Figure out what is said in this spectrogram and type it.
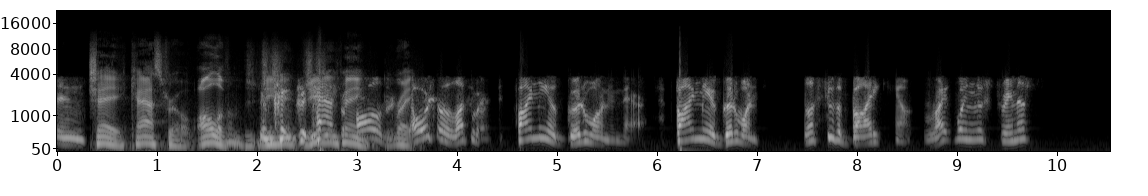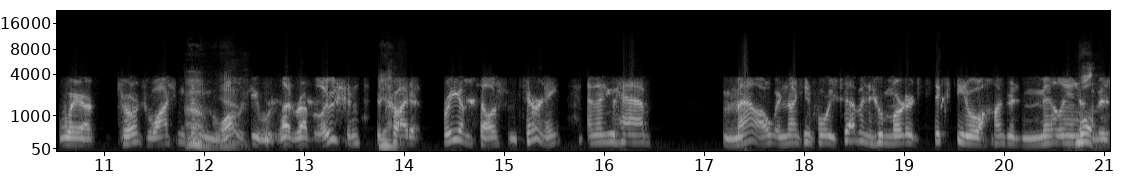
in Che, Castro, all of them. Xi, K- Xi Castro, all of them. right? Also, left. Find me a good one in there. Find me a good one. Let's do the body count. Right wing extremists, where George Washington Oh, and yeah. Led revolution to Yeah. try to free themselves from tyranny, and then you have Mao in 1947 who murdered 60 to 100 million Well, of his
